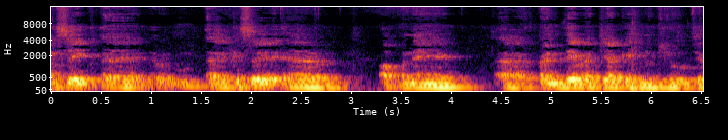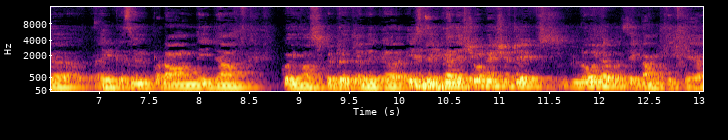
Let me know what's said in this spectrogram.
ਕਿਸੇ ਕਿਸੇ ਆਪਣੇ ਪਿੰਡ ਦੇ ਵਿੱਚ ਜਾਂ ਕਿਸੇ ਨੂੰ ਜ਼ਰੂਰਤ। ਕਿਸੇ ਨੂੰ ਪੜਾਉਣ ਦੀ ਜਾਂ ਕੋਈ ਹਸਪੀਟਲ ਚਲੇ ਗਿਆ ਇਸ ਤਰੀਕੇ ਦੇ ਛੋਟੇ ਛੋਟੇ ਲੋ ਲੈਵਲ ਤੇ ਕੰਮ ਕੀਤੇ ਆ।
